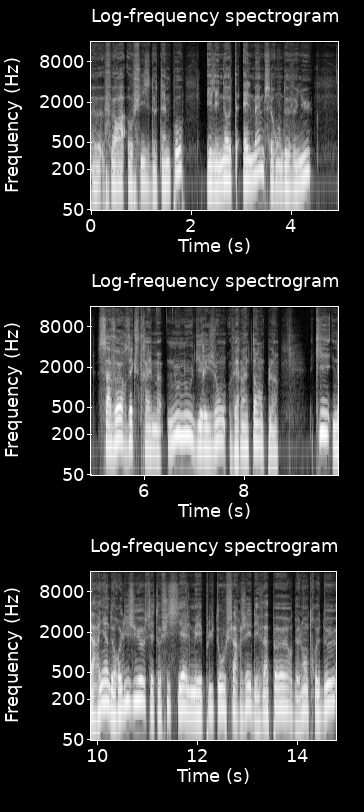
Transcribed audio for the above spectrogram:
euh, fera office de tempo, et les notes elles-mêmes seront devenues saveurs extrêmes. Nous nous dirigeons vers un temple qui n'a rien de religieux, c'est officiel, mais plutôt chargé des vapeurs de l'entre-deux,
